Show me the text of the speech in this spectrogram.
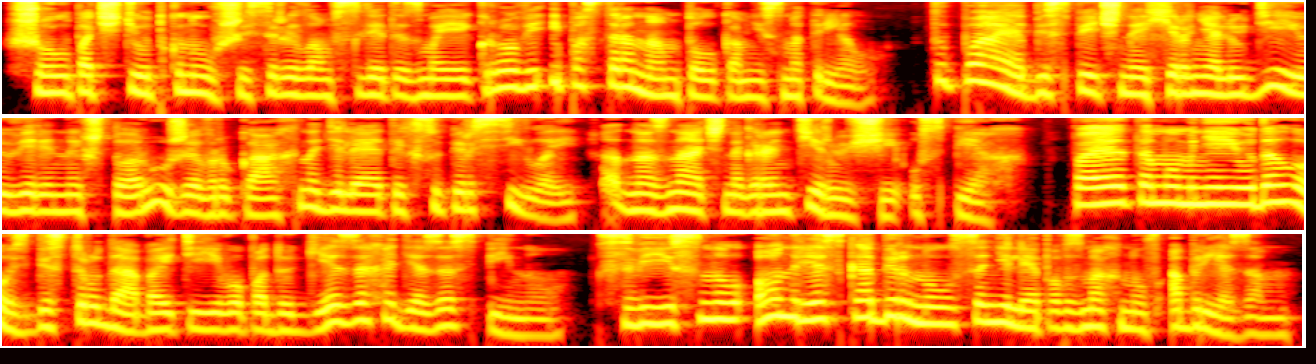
Шел почти уткнувшись рылом вслед из моей крови и по сторонам толком не смотрел. Тупая, беспечная херня людей, уверенных, что оружие в руках наделяет их суперсилой, однозначно гарантирующей успех. Поэтому мне и удалось без труда обойти его по дуге, заходя за спину. Свистнул, он резко обернулся, нелепо взмахнув обрезом.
